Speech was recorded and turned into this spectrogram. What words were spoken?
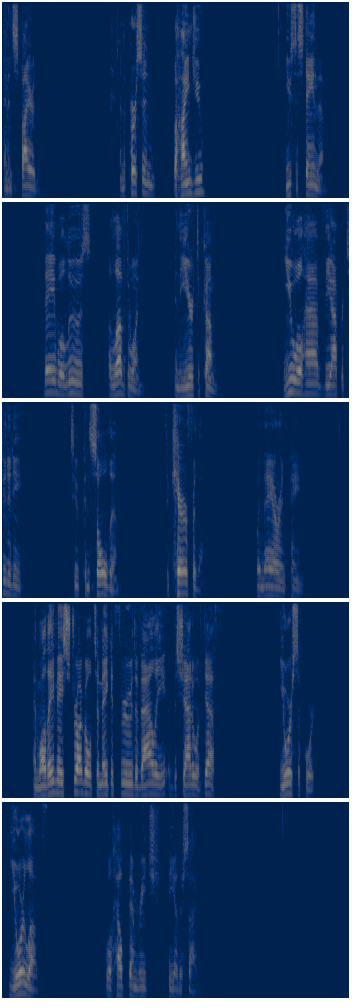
and inspire them. And the person behind you, you sustain them they will lose a loved one in the year to come. You will have the opportunity to console them, to care for them when they are in pain. And while they may struggle to make it through the valley of the shadow of death, your support, your love will help them reach the other side.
